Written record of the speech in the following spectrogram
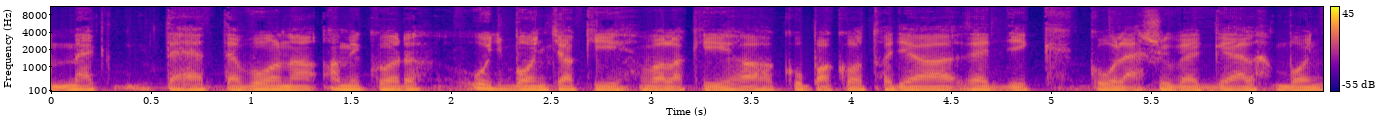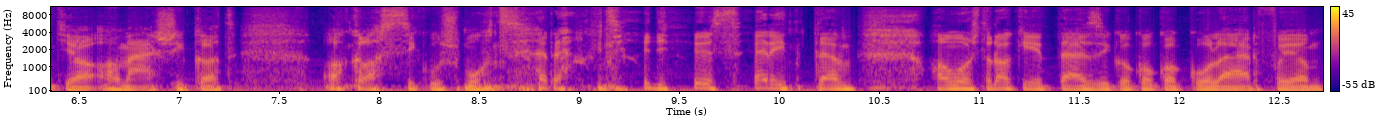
megtehette volna, amikor úgy bontja ki valaki a kupakot, hogy az egyik kólás üveggel bontja a másikat a klasszikus módszerrel. Úgyhogy szerintem, ha most rakétázik a Coca-Cola árfolyam,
